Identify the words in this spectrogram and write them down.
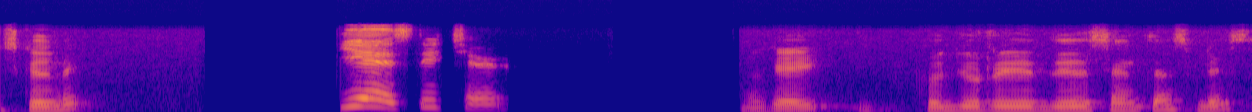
Excuse me? yes, teacher. Okay. Could you read this sentence, please?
